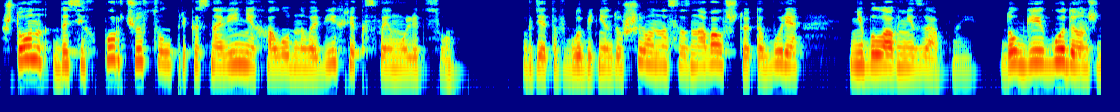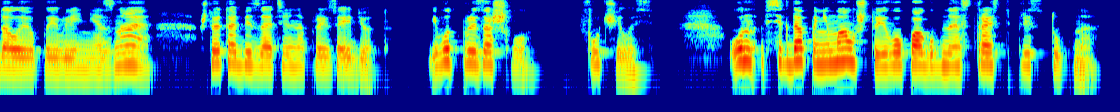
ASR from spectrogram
что он до сих пор чувствовал прикосновение холодного вихря к своему лицу. Где-то в глубине души он осознавал, что эта буря не была внезапной. Долгие годы он ждал ее появления, зная, что это обязательно произойдет. И вот произошло, случилось. Он всегда понимал, что его пагубная страсть преступна,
